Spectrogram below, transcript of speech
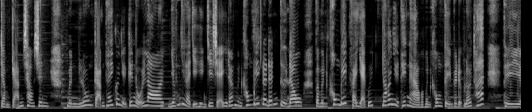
trầm cảm sau sinh mình luôn cảm thấy có những cái nỗi lo giống như là chị Hiền chia sẻ vậy đó mình không biết nó đến từ đâu và mình không biết phải giải quyết nó như thế nào và mình không tìm ra được lối thoát thì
